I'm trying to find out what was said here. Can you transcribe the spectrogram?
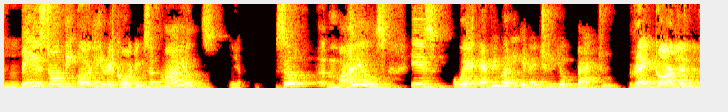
mm-hmm. based on the early recordings of Miles. So uh, Miles is where everybody eventually looked back to. Red Garland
